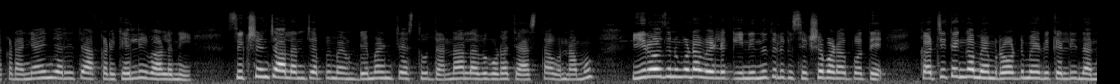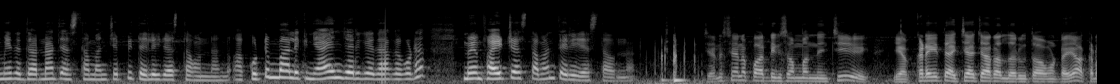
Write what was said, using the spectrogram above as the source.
ఎక్కడ అన్యాయం జరిగితే అక్కడికి వెళ్ళి వాళ్ళని శిక్షించాలని చెప్పి మేము డిమాండ్ చేస్తూ ధర్నాలు అవి కూడా చేస్తూ ఉన్నాము. ఈ రోజున కూడా వీళ్ళకి ఈ నిందితులకి శిక్ష పడకపోతే ఖచ్చితంగా మేము రోడ్డు మీదకి వెళ్ళి దాని మీద ధర్నా చేస్తామని చెప్పి తెలియజేస్తూ ఉన్నాను. ఆ కుటుంబాలకి న్యాయం జరిగేదాకా కూడా మేము ఫైట్ చేస్తామని తెలియజేస్తూ ఉన్నాను. జనసేన పార్టీకి సంబంధించి ఎక్కడైతే అత్యాచారాలు జరుగుతూ ఉంటాయో అక్కడ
